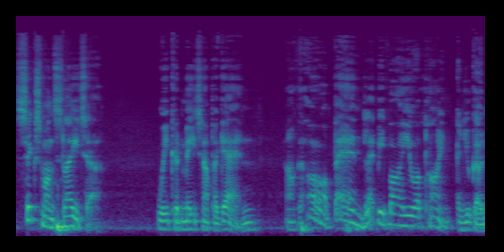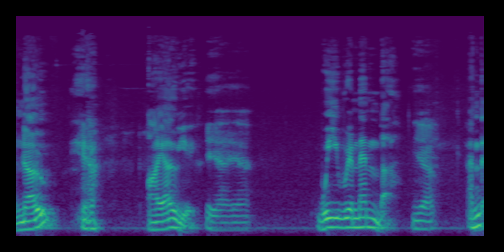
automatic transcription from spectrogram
Six months later, we could meet up again. I'll go, oh, Ben, let me buy you a pint. And you go, no, yeah I owe you. yeah yeah We remember. Yeah And,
